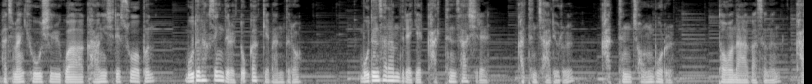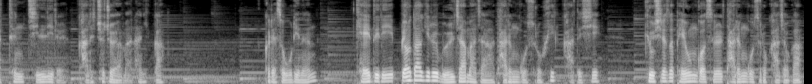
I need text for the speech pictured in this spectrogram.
하지만 교실과 강의실의 수업은 모든 학생들을 똑같게 만들어 모든 사람들에게 같은 사실을, 같은 자료를, 같은 정보를, 더 나아가서는 같은 진리를 가르쳐 줘야만 하니까. 그래서 우리는 개들이 뼈다귀를 물자마자 다른 곳으로 휙 가듯이 교실에서 배운 것을 다른 곳으로 가져가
